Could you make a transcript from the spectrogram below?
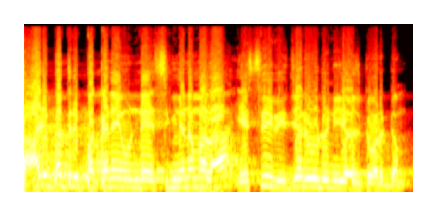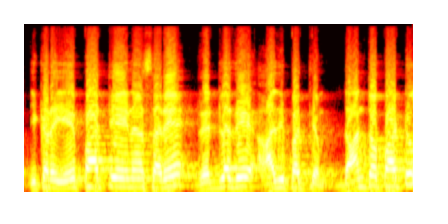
తాడిపత్రి పక్కనే ఉండే సింగనమల ఎస్సీ రిజర్వ్డ్ నియోజకవర్గం. ఇక్కడ ఏ పార్టీ అయినా సరే రెడ్లదే ఆధిపత్యం. దాంతోపాటు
